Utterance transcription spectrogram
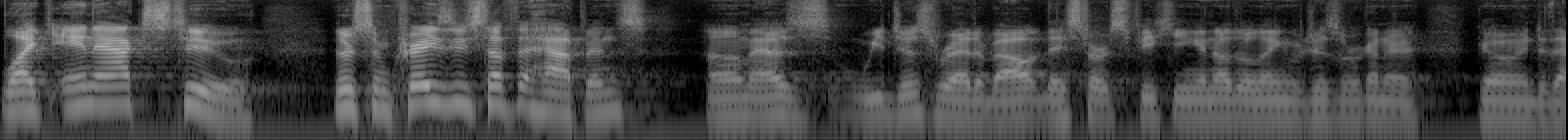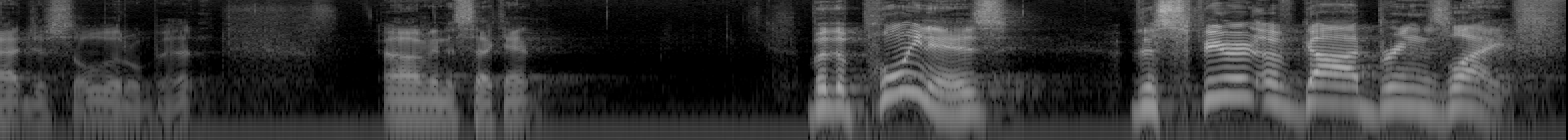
like in Acts 2, there's some crazy stuff that happens, um, as we just read about. They start speaking in other languages. We're going to go into that just a little bit um, in a second. But the point is, the Spirit of God brings life.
